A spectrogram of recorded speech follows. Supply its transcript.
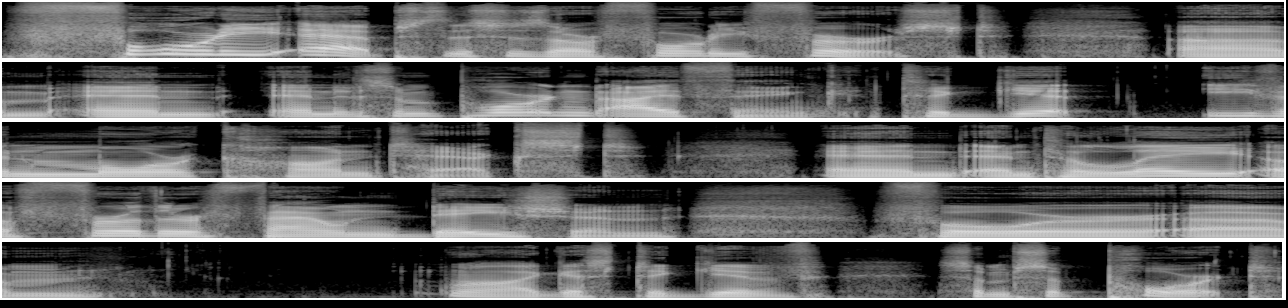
40 eps. This is our 41st. Um, and, and it's important, I think, to get even more context and, and to lay a further foundation for, um, well, I guess to give some support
